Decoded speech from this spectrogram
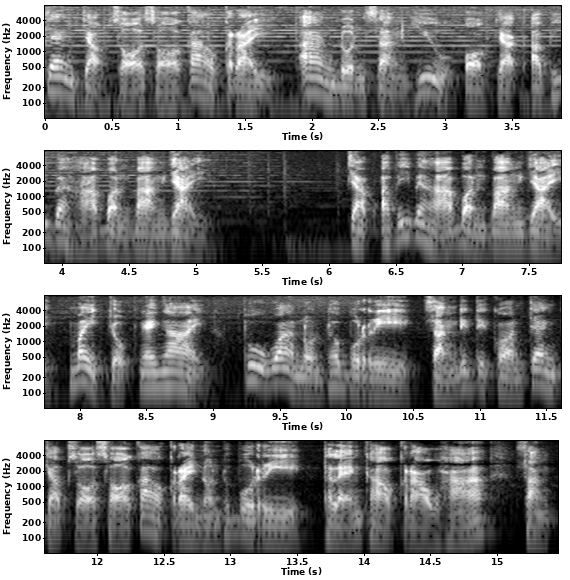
แจ้งจับสสก้าวไกล อ้างโดนสั่งหิ้วออกจากอภิบหาบ่อนบางใหญ่จับอภิบหาบ่อนบางใหญ่ไม่จบง่ายๆ ผู้ว่านนทบุรี สั่งนิติกรแจ้งจับสสก้าวไกลนนทบุรีแถลงข่าวกล่าวหา สั่งป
